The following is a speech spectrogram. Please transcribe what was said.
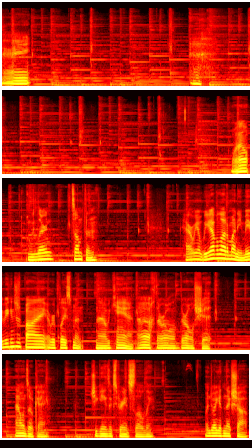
Alright. Well, we learned something. How are we? We have a lot of money. Maybe we can just buy a replacement. No, we can't. Ugh, they're all they're all shit. That one's okay. She gains experience slowly. When do I get the next shop?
